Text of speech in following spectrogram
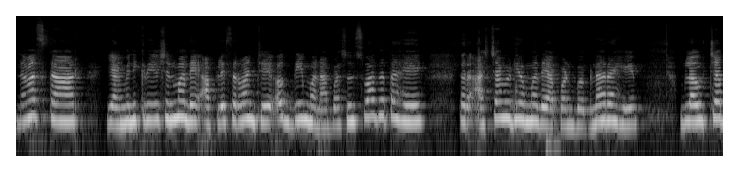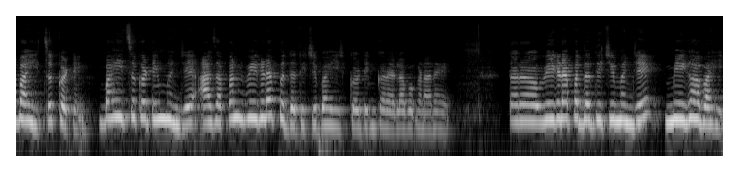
नमस्कार. यामिनी क्रिएशनमध्ये आपले सर्वांचे अगदी मनापासून स्वागत आहे. तर आजच्या व्हिडिओमध्ये आपण बघणार आहे ब्लाऊजच्या बाहीचं कटिंग बाहीचं कटिंग म्हणजे आज आपण वेगळ्या पद्धतीची बाही कटिंग करायला बघणार आहे. तर वेगळ्या पद्धतीची म्हणजे मेघाबाही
